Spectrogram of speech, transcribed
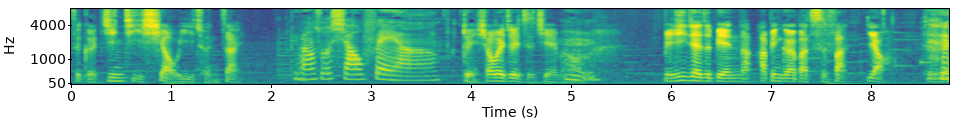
这个经济效益存在。比方说消费啊，对，消费最直接嘛。嗯，美军在这边，那阿兵哥要不要吃饭？要，对不对？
